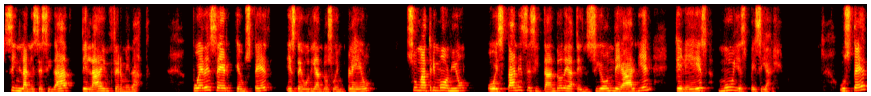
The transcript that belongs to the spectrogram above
sin la necesidad de la enfermedad. Puede ser que usted esté odiando su empleo, su matrimonio o está necesitando de atención de alguien que le es muy especial. Usted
